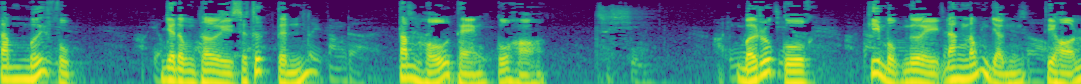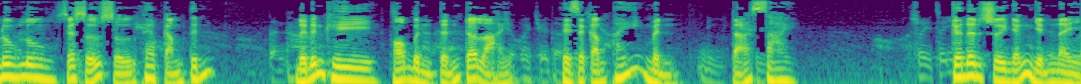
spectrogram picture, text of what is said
tâm mới phục. Và đồng thời sẽ thức tỉnh tâm hổ thẹn của họ. Bởi rốt cuộc, khi một người đang nóng giận, thì họ luôn luôn sẽ xử sự theo cảm tính. Để đến khi họ bình tĩnh trở lại, thì sẽ cảm thấy mình đã sai cho nên sự nhẫn nhịn này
